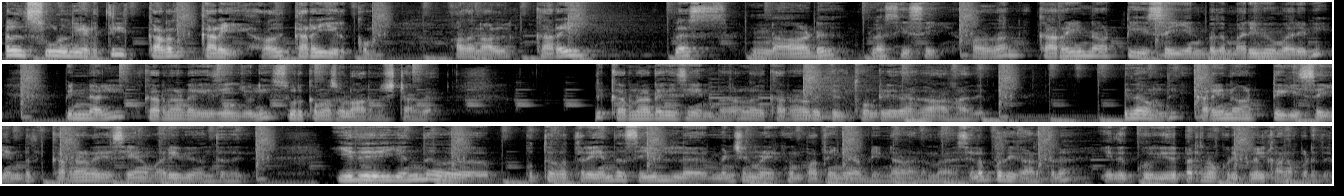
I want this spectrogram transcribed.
கடல் சூழ்ந்த இடத்தில் கடற்கரை அதாவது கரை இருக்கும். அதனால் கரை ப்ளஸ் நாடு ப்ளஸ் இசை. அதுதான் கரை நாட்டு இசை என்பது மருவி மருவி பின்னாளில் கர்நாடக இசைன்னு சொல்லி சுருக்கமாக சொல்ல ஆரம்பிச்சிட்டாங்க. கர்நாடக இசை என்பதால் அது கர்நாடகத்தில் தோன்றியதாக ஆகாது. இதுதான் வந்து கரைநாட்டு இசை என்பது கர்நாடக இசையாக மருவி வந்தது. இது எந்த புத்தகத்தில் எந்த செயலில் மென்ஷன் பண்ணியிருக்குன்னு பார்த்தீங்க அப்படின்னா நம்ம சிலப்பதிகாரத்தில் இது இது பற்றின குறிப்புகள் காணப்படுது.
